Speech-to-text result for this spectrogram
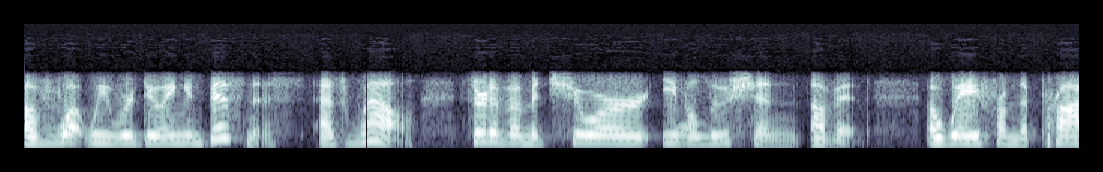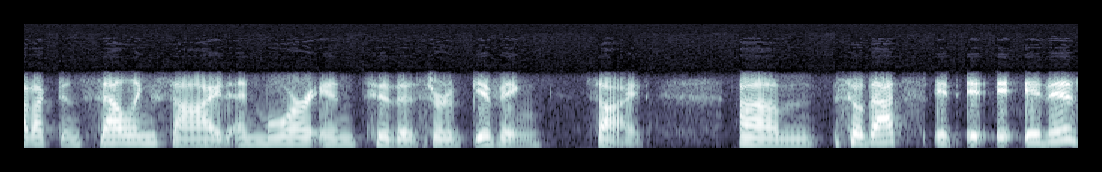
of what we were doing in business as well. sort of a mature evolution of it away from the product and selling side and more into the sort of giving side. Um, so that's it, it. It is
